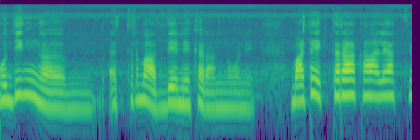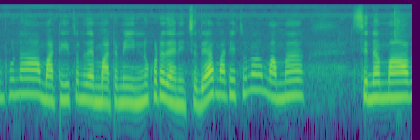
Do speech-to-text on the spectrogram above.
හොඳින් ඇත්තටම අධ්‍යයනය කරන්න ඕනේ. මට එක්තරා කාලයක් තිබුණා. මට හිතුණා දැන් මට මේ ඉන්නකොට දැනෙච්ච දෙයක්. මට හිතුණා මම සිනමාව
